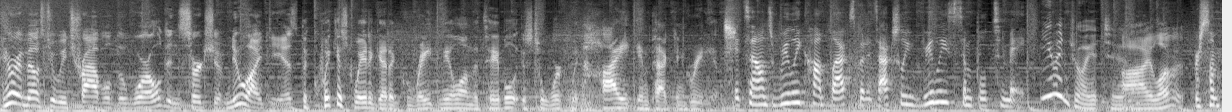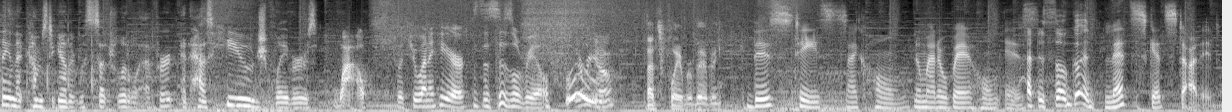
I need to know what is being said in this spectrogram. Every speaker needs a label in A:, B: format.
A: Here at Milk Street, we travel the world in search of new ideas.
B: The quickest way to get a great meal on the table is to work with high impact ingredients.
C: It sounds really complex, but it's actually really simple to make.
D: You enjoy it too.
A: I love it.
E: For something that comes together with such little effort, it has huge flavors.
F: Wow. What you want to hear is the sizzle reel.
A: Here we go.
B: That's flavor, baby.
G: This tastes like home, no matter where home is.
F: That is so good.
G: Let's get started.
